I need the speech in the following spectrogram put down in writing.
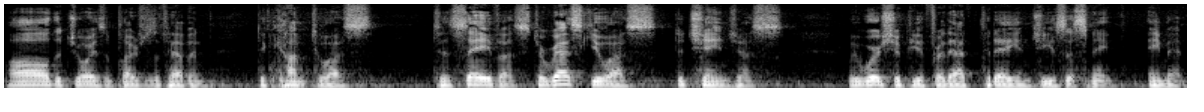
all the joys and pleasures of heaven to come to us, to save us, to rescue us, to change us. We worship you for that today in Jesus' name. Amen.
